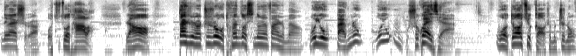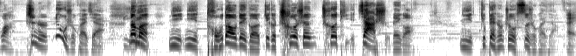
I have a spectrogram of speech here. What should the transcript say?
内外饰，我去做它了。然后，但是呢，这时候我突然造新能源，发现什么呀？我有百分之我有五十块钱，我都要去搞什么智能化，甚至六十块钱。那么你你投到这个这个车身、车体、驾驶这个，你就变成只有四十块钱了。哎，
